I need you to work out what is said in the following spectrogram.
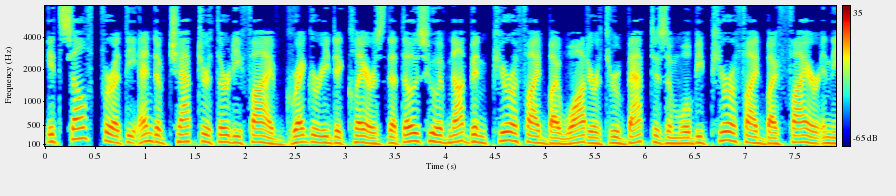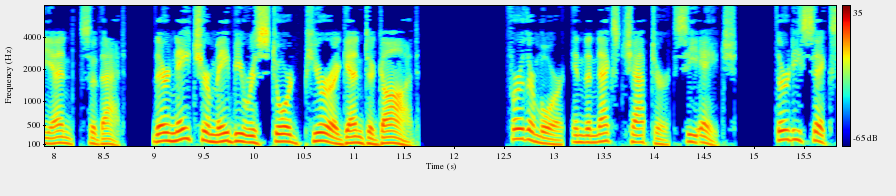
itself, for at the end of chapter 35 Gregory declares that those who have not been purified by water through baptism will be purified by fire in the end, so that their nature may be restored pure again to God. Furthermore, in the next chapter ch. 36,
